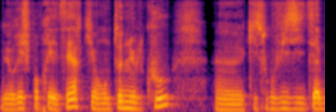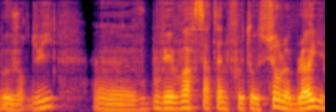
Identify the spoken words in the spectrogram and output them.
de riches propriétaires qui ont tenu le coup, qui sont visitables aujourd'hui. Vous pouvez voir certaines photos sur le blog.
